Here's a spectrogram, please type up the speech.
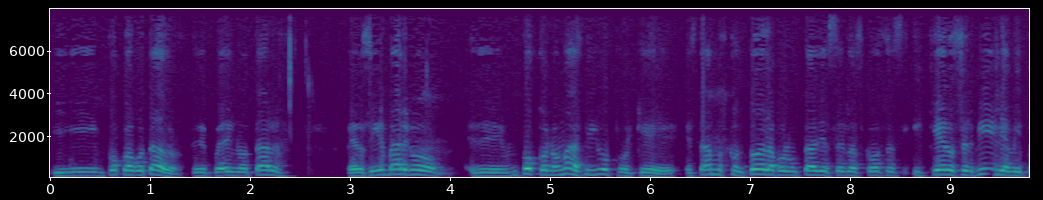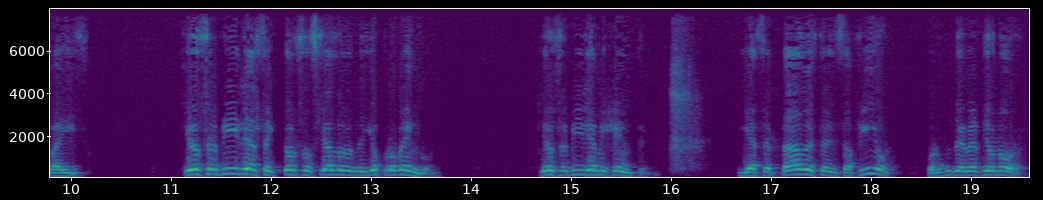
y un poco agotado, ustedes pueden notar. Pero sin embargo, eh, un poco nomás digo, porque estamos con toda la voluntad de hacer las cosas y quiero servirle a mi país. Quiero servirle al sector social de donde yo provengo. Quiero servirle a mi gente. Y aceptado este desafío por un deber de honor,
